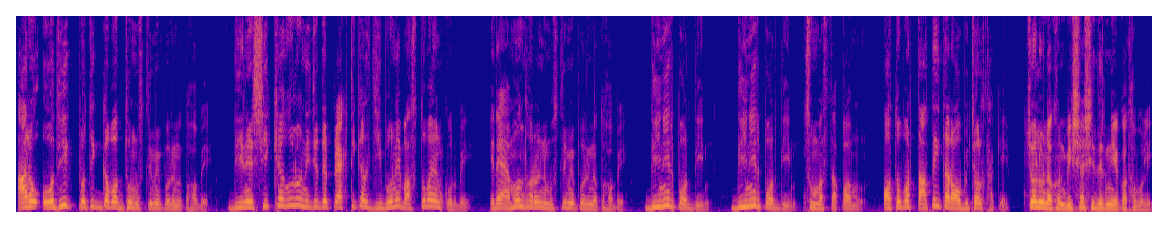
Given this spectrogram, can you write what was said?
আরও অধিক প্রতিজ্ঞাবদ্ধ মুসলিমে পরিণত হবে। দিনের শিক্ষাগুলো নিজেদের প্র্যাকটিক্যাল জীবনে বাস্তবায়ন করবে। এরা এমন ধরনের মুসলিমে পরিণত হবে। দিনের পর দিন, দিনের পর দিন সুম্মাস্তা কমু অতপর তাতেই তারা অবিচল থাকে। চলুন এখন বিশ্বাসীদের নিয়ে কথা বলি।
